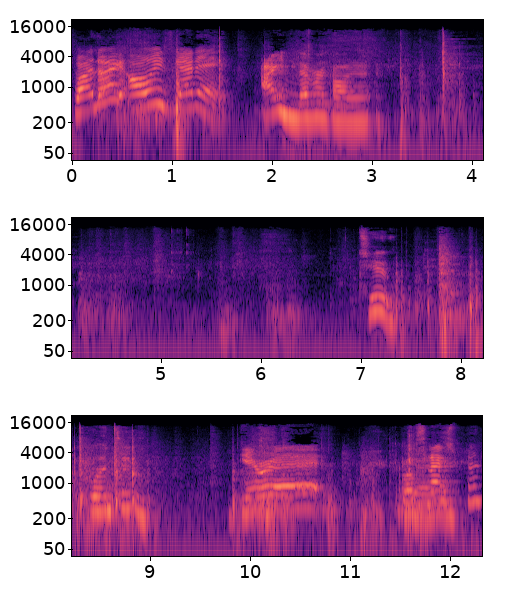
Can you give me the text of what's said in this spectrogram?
Why do I always get it? I never got it. Two. One, two. Garrett. What's next spin?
